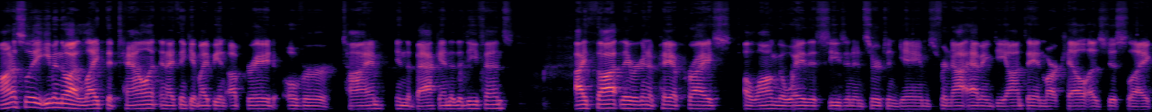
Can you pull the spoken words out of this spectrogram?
honestly, even though I like the talent and I think it might be an upgrade over time in the back end of the defense, I thought they were going to pay a price along the way this season in certain games for not having Deontai and Marquel as just like,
